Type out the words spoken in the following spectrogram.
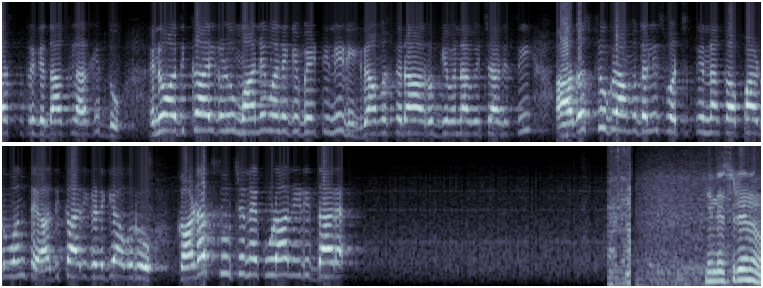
ಆಸ್ಪತ್ರೆಗೆ ದಾಖಲಾಗಿದ್ದು, ಇನ್ನು ಅಧಿಕಾರಿಗಳು ಮನೆ ಮನೆಗೆ ಭೇಟಿ ನೀಡಿ ಗ್ರಾಮಸ್ಥರ ಆರೋಗ್ಯವನ್ನ ವಿಚಾರಿಸಿ ಆದಷ್ಟು ಗ್ರಾಮದಲ್ಲಿ ಸ್ವಚ್ಛತೆಯನ್ನ ಕಾಪಾಡುವಂತೆ ಅಧಿಕಾರಿಗಳಿಗೆ ಅವರು ಖಡಕ್ ಸೂಚನೆ ಕೂಡ ನೀಡಿದ್ದಾರೆ. ನಿನ್ನ ಹೆಸರೇನು?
